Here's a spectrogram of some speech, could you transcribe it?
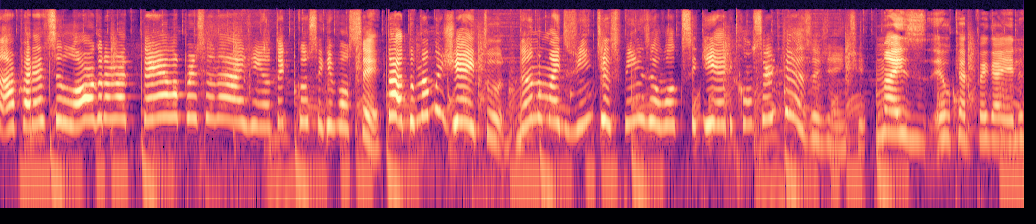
Aparece logo na tela, personagem, eu tenho que conseguir você. Tá, do mesmo jeito, dando mais 20 spins, eu vou conseguir ele com certeza, gente. Mas eu quero pegar ele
